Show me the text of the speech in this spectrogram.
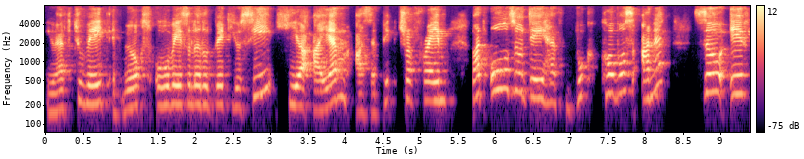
You have to wait. It works always a little bit. You see, here I am as a picture frame, but also they have book covers on it. So if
